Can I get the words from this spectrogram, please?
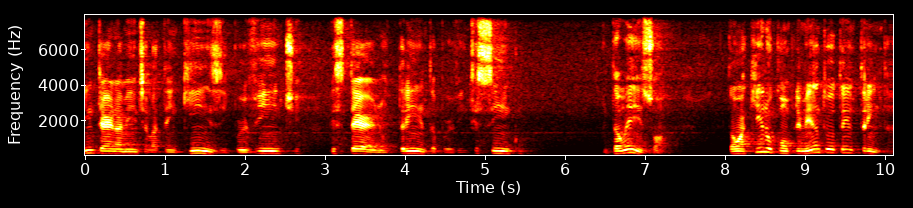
internamente ela tem 15 por 20, externo 30 por 25, então é isso, ó. Então aqui no comprimento eu tenho 30,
